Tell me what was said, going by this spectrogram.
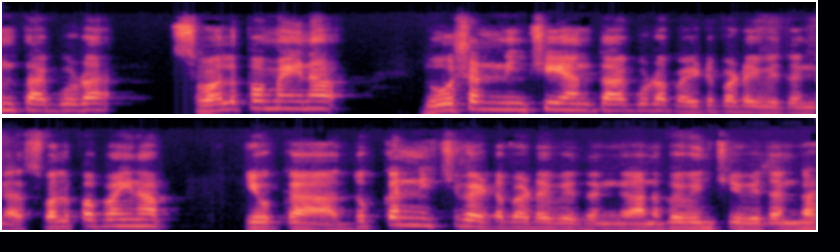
అంతా కూడా స్వల్పమైన దోషం నుంచి అంతా కూడా బయటపడే విధంగా స్వల్పమైన ఈ యొక్క దుఃఖం నుంచి బయటపడే విధంగా అనుభవించే విధంగా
